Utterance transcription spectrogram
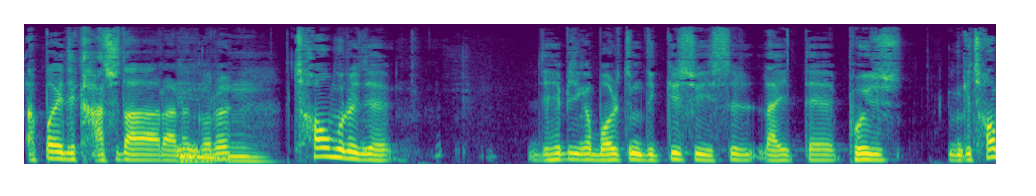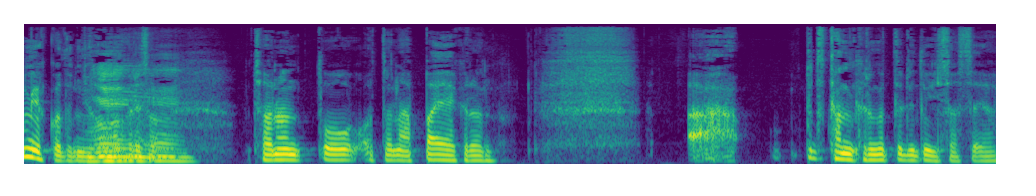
아빠가 이제 가수다라는 거를 음. 처음으로 이제 이제 혜빈이가 뭘 좀 느낄 수 있을 나이 때 보여줄 수- 게 처음이었거든요. 예, 그래서 예. 저는 또 어떤 아빠의 그런 아 뿌듯한 그런 것들이 또 있었어요.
